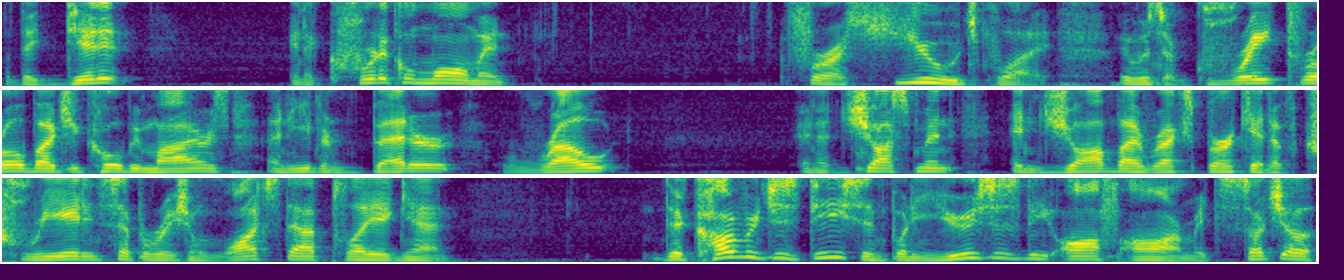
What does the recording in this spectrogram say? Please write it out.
But they did it in a critical moment for a huge play. It was a great throw by Jakobi Meyers, an even better route and adjustment and job by Rex Burkhead of creating separation. Watch that play again. The coverage is decent, but he uses the off arm. It's such a,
